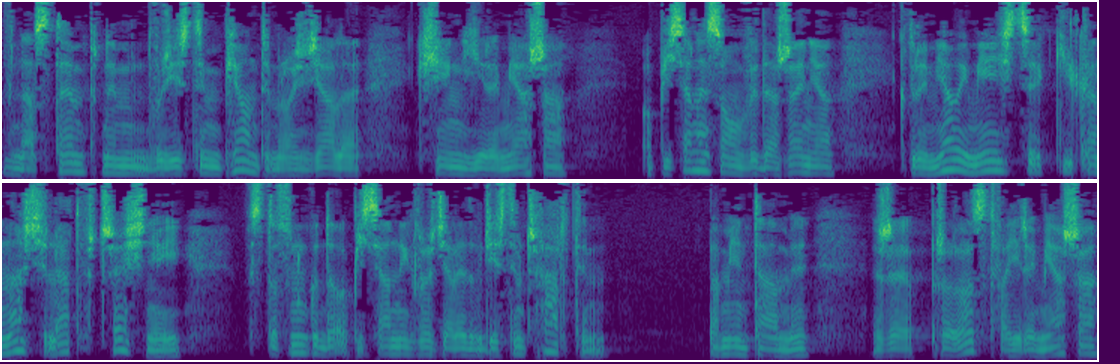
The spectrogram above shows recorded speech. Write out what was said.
W następnym, 25 rozdziale Księgi Jeremiasza opisane są wydarzenia, które miały miejsce kilkanaście lat wcześniej w stosunku do opisanych w rozdziale 24. Pamiętamy, że proroctwa Jeremiasza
